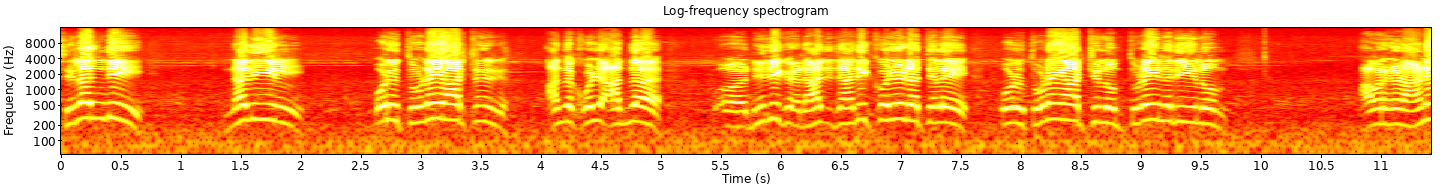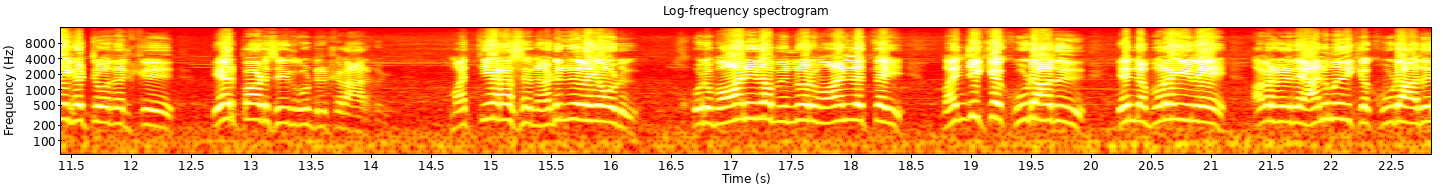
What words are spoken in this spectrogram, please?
சிலந்தி நதியில் ஒரு துணை அந்த கொள் அந்த நிதி நதி கொள்ளிடத்திலே ஒரு துணை ஆற்றிலும் துணை நதியிலும் அவர்கள் அணை கட்டுவதற்கு ஏற்பாடு செய்து கொண்டிருக்கிறார்கள். மத்திய அரசு நடுநிலையோடு ஒரு மாநிலம் இன்னொரு மாநிலத்தை வஞ்சிக்க கூடாது என்ற முறையிலே அவர்கள் இதை அனுமதிக்க கூடாது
